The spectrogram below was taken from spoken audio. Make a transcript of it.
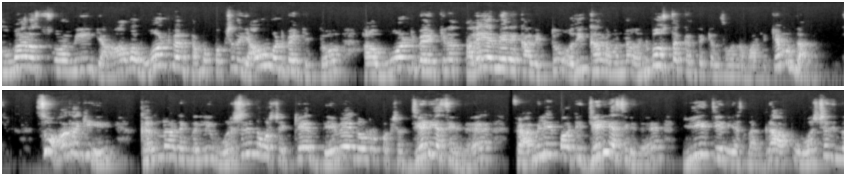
ಕುಮಾರಸ್ವಾಮಿ ಯಾವ ವೋಟ್ ಬ್ಯಾಂಕ್, ತಮ್ಮ ಪಕ್ಷದ ಯಾವ ವೋಟ್ ಬ್ಯಾಂಕ್ ಇತ್ತು, ಆ ವೋಟ್ ಬ್ಯಾಂಕಿನ ತಲೆಯ ಮೇಲೆ ಕಾಲಿಟ್ಟು ಅಧಿಕಾರವನ್ನ ಅನುಭವಿಸ್ತಕ್ಕಂಥ ಕೆಲಸವನ್ನ ಮಾಡಲಿಕ್ಕೆ ಮುಂದಾದ ಸೊ ಹಾಗಾಗಿ ಕರ್ನಾಟಕದಲ್ಲಿ ವರ್ಷದಿಂದ ವರ್ಷಕ್ಕೆ ದೇವೇಗೌಡರ ಪಕ್ಷ ಜೆ ಡಿ ಎಸ್ ಏನಿದೆ family party J D S ಏನಿದೆ, ಈ ಜೆ ಡಿ ಎಸ್ನ ಗ್ರಾಫ್ ವರ್ಷದಿಂದ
